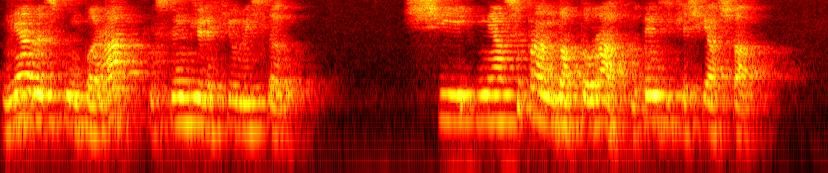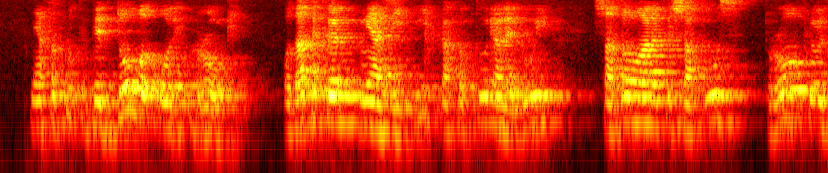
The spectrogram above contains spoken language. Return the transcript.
ne-a răscumpărat cu sângele Fiului Său și ne-a supraîndatorat, putem zice și așa, ne-a făcut de două ori robi. Odată că ne-a zidit ca făpturi ale Lui și a doua oară că și-a pus propriul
